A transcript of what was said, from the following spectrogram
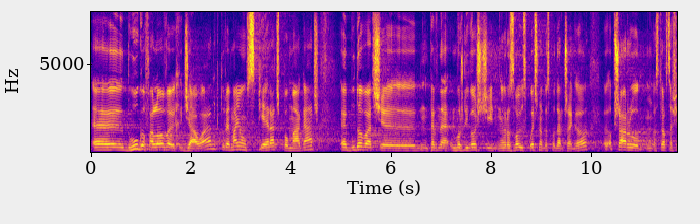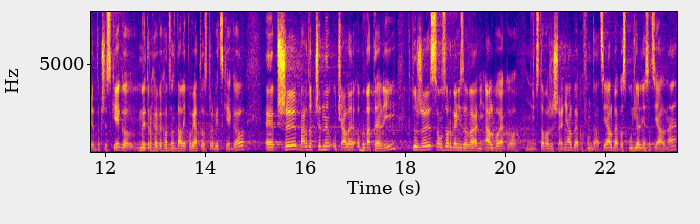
e, długofalowych działań, które mają wspierać, pomagać, budować e, pewne możliwości rozwoju społeczno-gospodarczego e, obszaru Ostrowca Świętokrzyskiego, my trochę wychodząc dalej powiatu ostrowieckiego, e, przy bardzo czynnym udziale obywateli, którzy są zorganizowani albo jako stowarzyszenia, albo jako fundacje, albo jako spółdzielnie socjalne,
